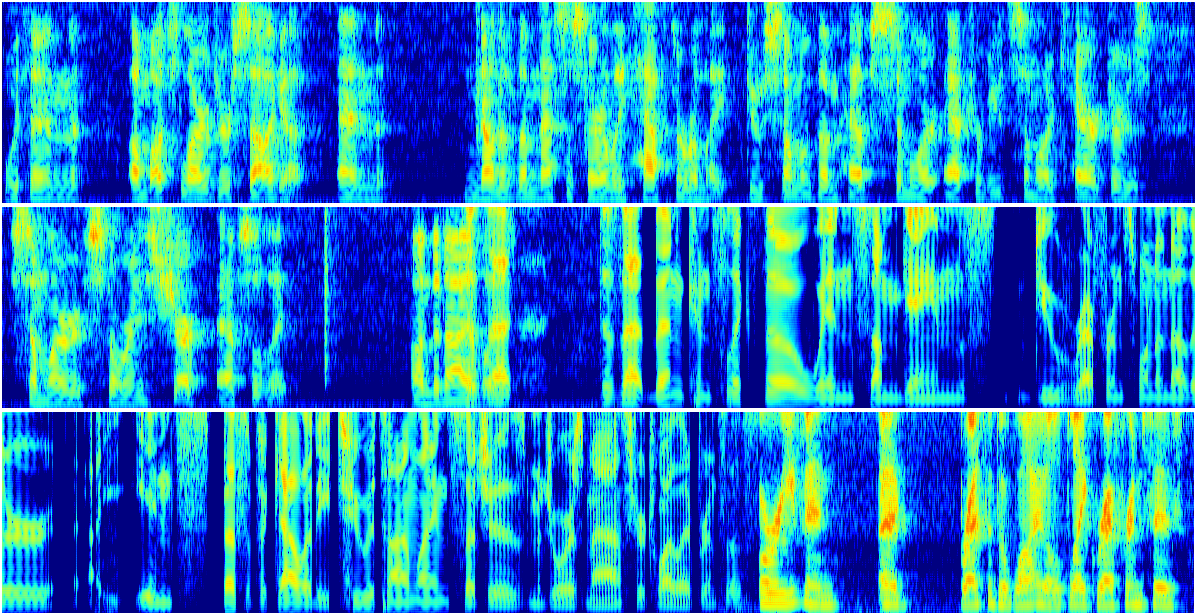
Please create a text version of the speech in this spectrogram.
within a much larger saga, and none of them necessarily have to relate. Do some of them have similar attributes, similar characters, similar stories? Sure, absolutely, undeniably. Does that does that then conflict though when some games do reference one another uh, in specificality to a timeline, such as Majora's Mask or Twilight Princess? or even a Breath of the Wild, like references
